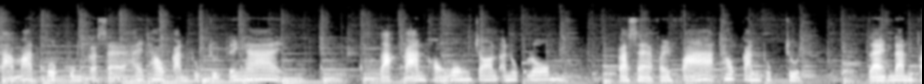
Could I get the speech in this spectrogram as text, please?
สามารถควบคุมกระแสให้เท่ากันทุกจุดได้ง่าย หลักการของวงจรอนุโลมกระแสไฟฟ้าเท่ากันทุกจุด แรงดันไฟ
